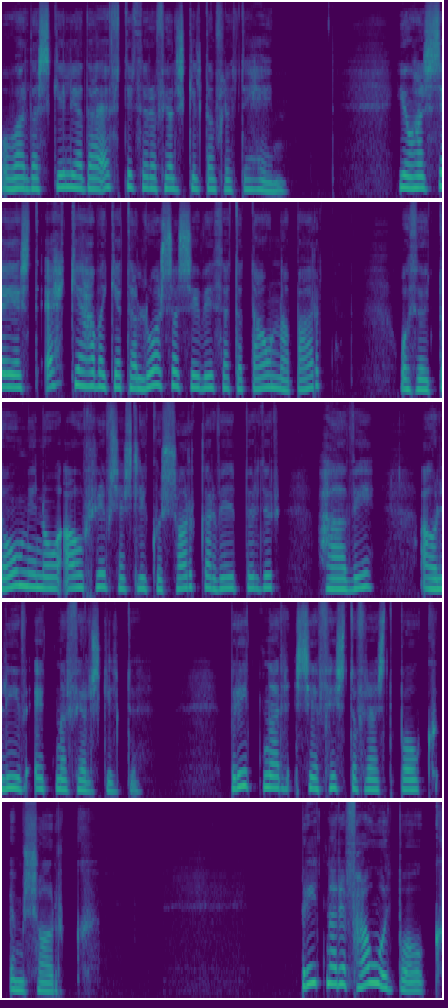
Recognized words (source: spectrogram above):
og var það skilja það eftir þegar fjölskyldan flutti heim. Jú, hann segist ekki hafa gett að losa sig við þetta dána barn og þau dómin og áhrif sem slíkur sorgar viðburður hafi á líf einnar fjölskyldu. Brítnar sé fyrst og fremst bók um sorg. Brítnar er fáið bók,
